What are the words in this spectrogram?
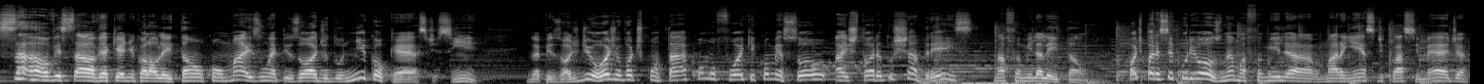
Salve, salve! Aqui é Nicolau Leitão com mais um episódio do Nicocast. Sim, no episódio de hoje eu vou te contar como foi que começou a história do xadrez na família Leitão. Pode parecer curioso, né? Uma família maranhense de classe média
